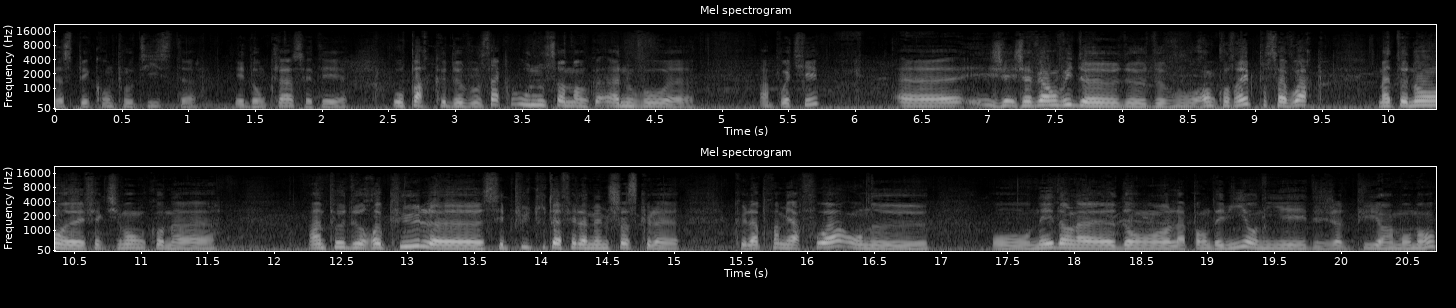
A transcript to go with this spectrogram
aspects complotistes. Et donc là, c'était au parc de Blossac, où nous sommes à nouveau à Poitiers. J'avais envie de, vous rencontrer pour savoir maintenant, effectivement, qu'on a un peu de recul, euh, c'est plus tout à fait la même chose que la, que la première fois. Euh, on est dans la, dans la pandémie, on y est déjà depuis un moment.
